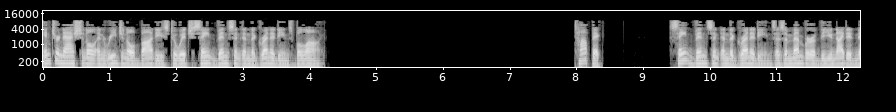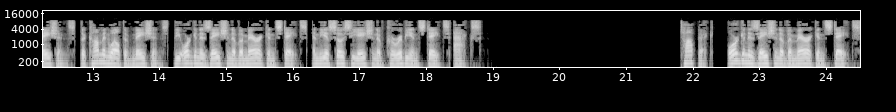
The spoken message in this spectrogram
International and regional bodies to which St. Vincent and the Grenadines belong St. Vincent and the Grenadines is a member of the United Nations, the Commonwealth of Nations, the Organization of American States, and the Association of Caribbean States Organization of American States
